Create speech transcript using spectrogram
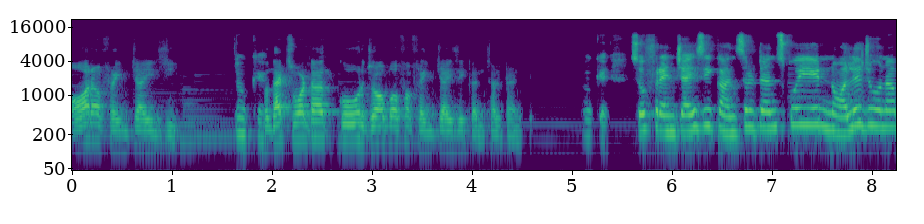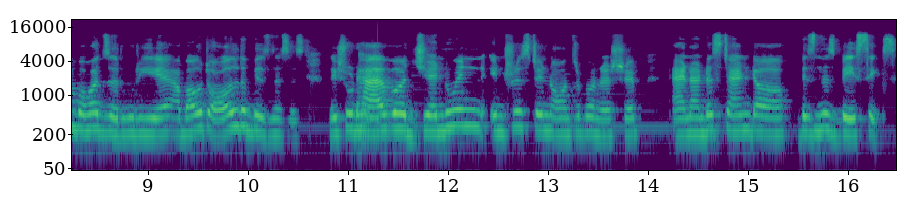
or a franchisee. okay. So, that's what a core job of a franchisee consultant is. ओके सो फ्रेंचाइजी कंसल्टेंट्स को ये नॉलेज होना बहुत जरूरी है अबाउट ऑल द बिजनेसेस दे शुड हैव अ जेन्युइन इंटरेस्ट इन एंटरप्रेन्योरशिप एंड अंडरस्टैंड बिजनेस बेसिक्स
